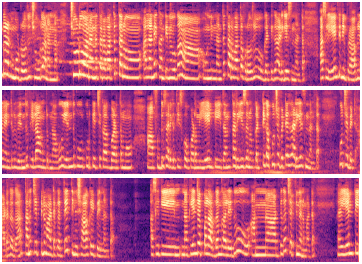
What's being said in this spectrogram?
ఇంకా రెండు మూడు రోజులు చూడు అని అన్న చూడు అని అన్న తర్వాత తను అలానే కంటిన్యూగా ఉండిందంట. తర్వాత ఒక రోజు గట్టిగా అడిగేసిందంట. అసలు ఏంటి నీ ప్రాబ్లం ఏంటి? నువ్వు ఎందుకు ఇలా ఉంటున్నావు? ఎందుకు ఊరుకూరికి చికాకు ఆ ఫుడ్ సరిగ్గా తీసుకోకపోవడం ఏంటి? ఇదంతా రీజన్ గట్టిగా కూర్చోబెట్టేసి అడిగేసిందంట. కూర్చోబెట్టి అడగగా తను చెప్పిన మాటకైతే తిను షాక్ అయిపోయిందంట. అసలుకి నాకేం చెప్పాలో అర్థం కాలేదు అన్నట్టుగా చెప్పింది అనమాట ఏంటి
